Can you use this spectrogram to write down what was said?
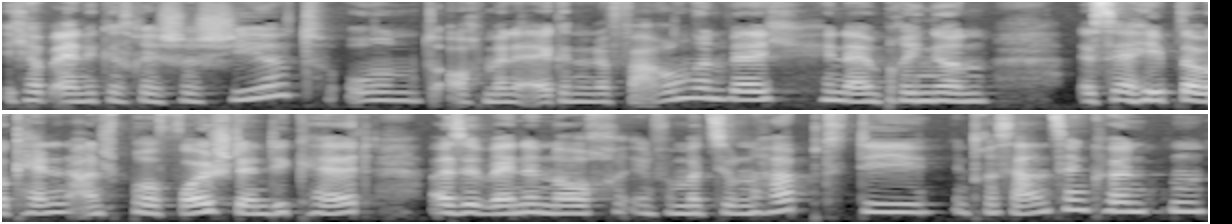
Ich habe einiges recherchiert und auch meine eigenen Erfahrungen werde ich hineinbringen, es erhebt aber keinen Anspruch auf Vollständigkeit. Also wenn ihr noch Informationen habt, die interessant sein könnten,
